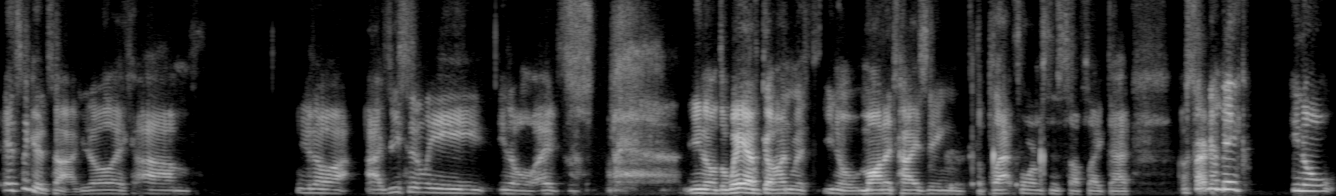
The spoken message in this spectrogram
it's a good time, you know, like um you know, I, I recently, you know, I've you know, the way I've gone with, you know, monetizing the platforms and stuff like that, I'm starting to make, you know,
